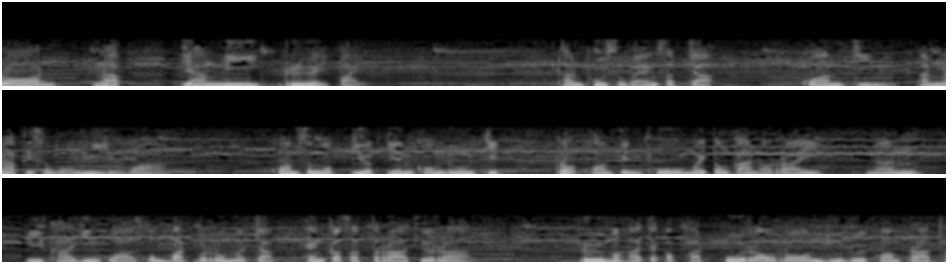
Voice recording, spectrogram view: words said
ร้อน หนัก อย่างนี้เรื่อยไป ท่านผู้สแสวงสัจจะความจริงอันน่าพิศวงมีอยู่ว่า ความสงบเยือกเย็นของดวงจิต เพราะความเป็นผู้ไม่ต้องการอะไร นั้น มีค่ายิ่งกว่าสมบัติบรมจักรแห่งกษัตราธิราช หรือมหาจักรพรรดิผู้เร่าร้อนอยู่ด้วยความปรารถ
